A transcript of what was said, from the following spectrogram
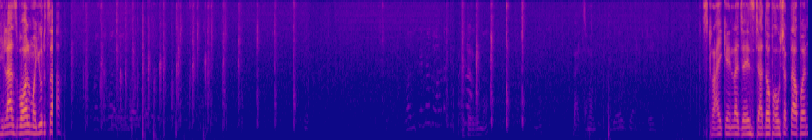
पहिलाच बॉल मयूरचा. स्ट्राईक एनला जयेश जाधव पाहू शकता आपण.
